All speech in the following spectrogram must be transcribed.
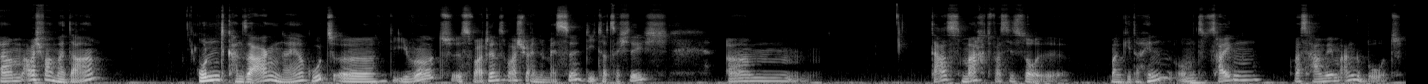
Ähm, aber ich war mal da und kann sagen, naja gut, äh, die E-Word ist weiterhin zum Beispiel eine Messe, die tatsächlich ähm, das macht, was sie soll. Man geht dahin, um zu zeigen, was haben wir im Angebot.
